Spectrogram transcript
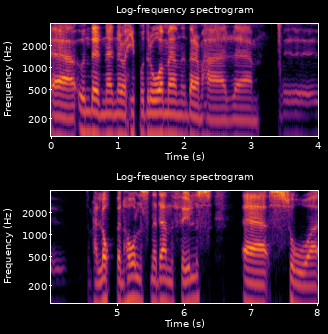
eh, under när, när då hippodromen, där de här, eh, eh de här loppen hålls, när den fylls, Eh, så,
